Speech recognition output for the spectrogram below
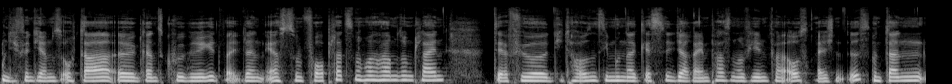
Und ich finde, die haben es auch da äh, ganz cool geregelt, weil die dann erst zum Vorplatz nochmal haben, so einen kleinen, der für die 1700 Gäste, die da reinpassen, auf jeden Fall ausreichend ist. Und dann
